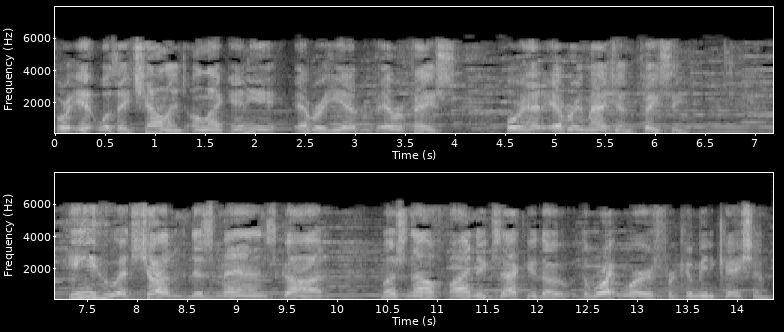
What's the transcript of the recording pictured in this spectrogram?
for it was a challenge unlike any ever he had ever faced or had ever imagined facing. He who had shunned this man's God must now find exactly the, the right words for communication.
